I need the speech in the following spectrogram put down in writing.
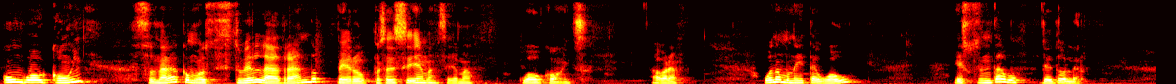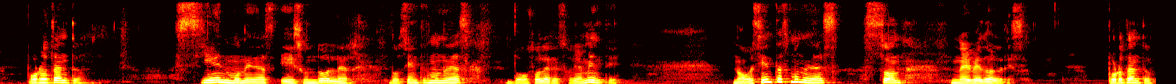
un WoW coin sonaba como si estuviera ladrando, pero pues así se llama, se llama WoW coins. Ahora, una monedita WoW es un centavo de dólar. Por lo tanto, 100 monedas es un dólar. 200 monedas, 2 dólares obviamente. 900 monedas son 9 dólares. Por lo tanto,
